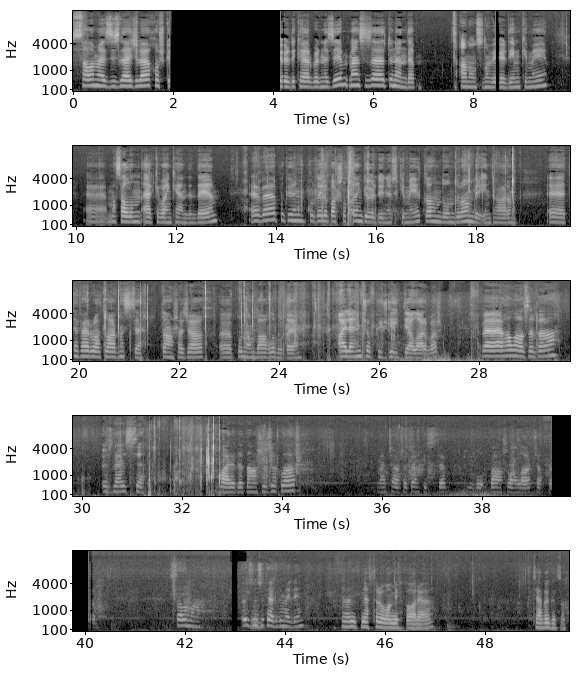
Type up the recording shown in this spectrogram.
Salam əziz izləyicilər, xoş gördük hər birinizi. Mən sizə dünən də anonsunu verdiyim kimi ə, Masallının Ərkivan kəndindəyəm. Ə, və bu gün burada elə başlıqdan gördüyünüz kimi qan donduran bir intiharın ə, təfərrüatlarını sizə danışacaq. Ə, bununla bağlı burdayam. Ailənin çox güclü iddiaları var və hal-hazırda özləri sizə barədə danışacaqlar. Mən çalışacağam ki, sizə bütün bu danışılanları çatdırım. Salam ana. Özünüzü təqdim edin. Mən Nəsrova Mehbarə. Cəbi qızı.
